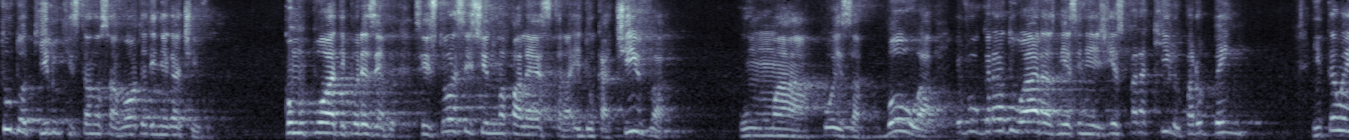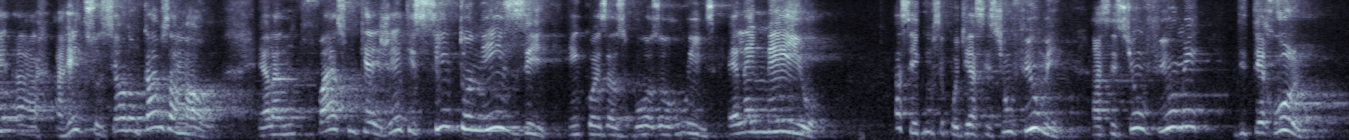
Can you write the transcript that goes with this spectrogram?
tudo aquilo que está à nossa volta de negativo. Como pode, por exemplo, se estou assistindo uma palestra educativa, uma coisa boa, eu vou graduar as minhas energias para aquilo, para o bem. Então, é, a, a, rede social não causa mal, ela faz com que a gente sintonize em coisas boas ou ruins. Ela é meio. Assim como você podia assistir um filme, assistir um filme de terror.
